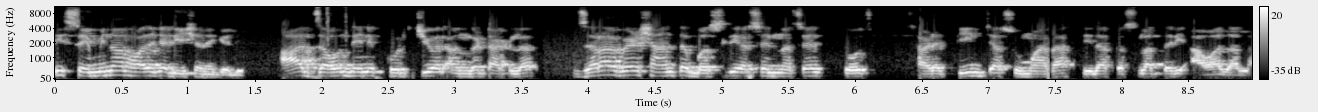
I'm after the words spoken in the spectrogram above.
ती सेमिनार हॉलच्या दिशेने गेली. आज जाऊन तिने खुर्चीवर अंग टाकलं. जरा वेळ शांत बसली असेल नसेल तोच साडेतीनच्या सुमारास तिला कसला तरी आवाज आला.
